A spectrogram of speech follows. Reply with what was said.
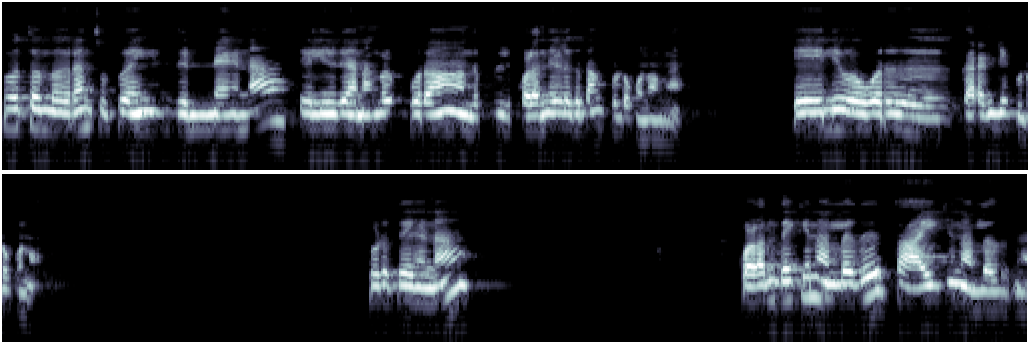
நூற்றம்பது கிராம் சுக்கு வாங்கி தின்னீங்கன்னா டெலிவரி ஆனவங்க பூரா அந்த பிள்ளை குழந்தைகளுக்கு தான் கொடுக்கணுங்க. டெய்லி ஒவ்வொரு கரண்டி கொடுக்கணும். கொடுத்தீங்கன்னா குழந்தைக்கும் நல்லது தாய்க்கும் நல்லதுங்க.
